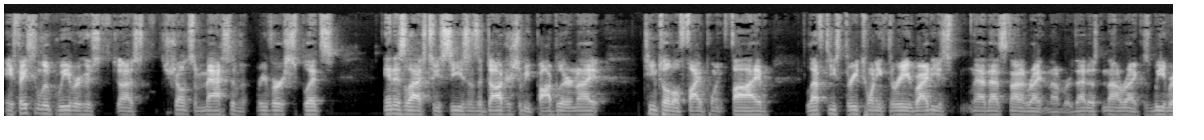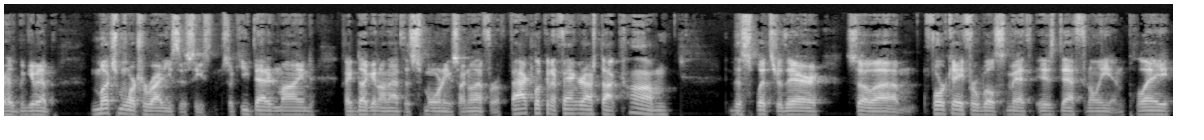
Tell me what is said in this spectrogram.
he's facing Luke Weaver, who's uh, shown some massive reverse splits in his last two seasons. The Dodgers should be popular tonight. Team total 5.5. Lefties 323, righties, nah, that's not a right number. That is not right because Weaver has been giving up much more to righties this season. So keep that in mind. I dug in on that this morning, so I know that for a fact. Looking at fangraphs.com, the splits are there. So um, 4K for Will Smith is definitely in play.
